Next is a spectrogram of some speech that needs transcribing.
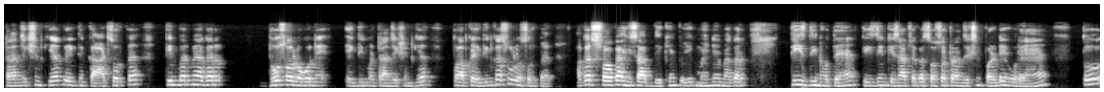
ट्रांजेक्शन किया तो एक दिन का आठ सौ रुपये दिन भर में अगर दो सौ लोगों ने एक दिन में ट्रांजेक्शन किया तो आपका एक दिन का सोलह सौ रुपये अगर सौ का हिसाब देखें तो एक महीने में अगर तीस दिन होते हैं, तीस दिन के हिसाब से अगर सौ सौ ट्रांजेक्शन पर डे हो रहे हैं तो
